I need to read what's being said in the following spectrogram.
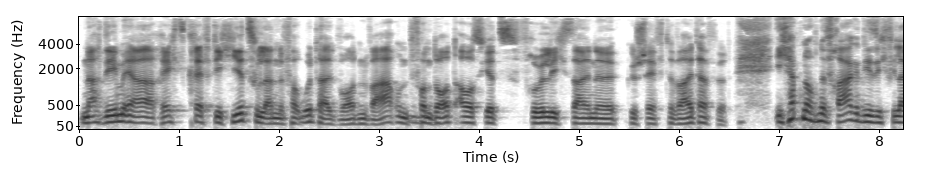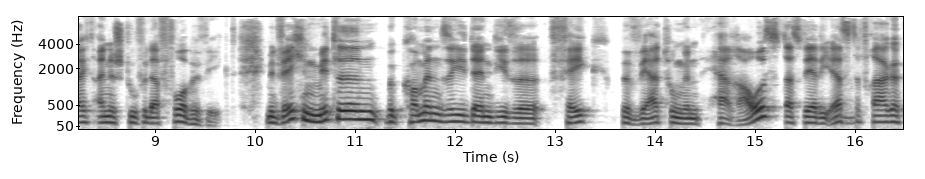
nachdem er rechtskräftig hierzulande verurteilt worden war und von dort aus jetzt fröhlich seine Geschäfte weiterführt. Ich habe noch eine Frage, die sich vielleicht eine Stufe davor bewegt. Mit welchen Mitteln bekommen Sie denn diese Fake Bewertungen heraus? Das wäre die erste mhm. Frage.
